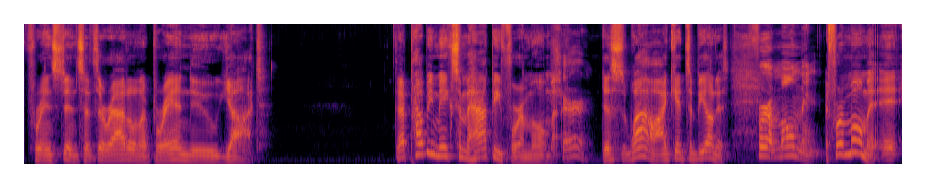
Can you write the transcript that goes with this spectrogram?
for instance, if they're out on a brand new yacht, that probably makes them happy for a moment. Sure. This is wow, I get to be honest For a moment, for a moment. And,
